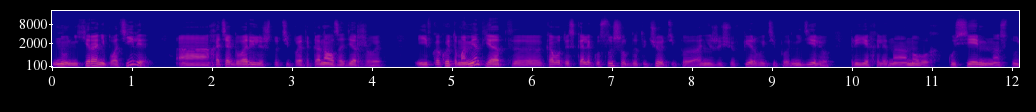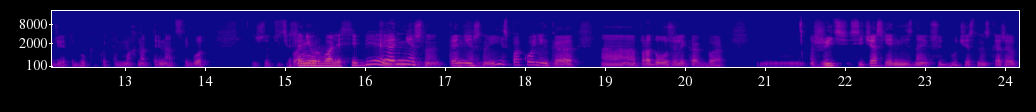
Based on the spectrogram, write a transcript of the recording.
ну, ни хера не платили, а, хотя говорили, что, типа, это канал задерживает. И в какой-то момент я от э, кого-то из коллег услышал, да ты чё, типа, они же еще в первую, типа, неделю приехали на новых Q7 на студию, это был какой-то Махнат 13 год, что-то То типа... есть они урвали себе. и- Конечно, конечно. И спокойненько а, продолжили как бы жить. Сейчас я не знаю их судьбу, честно скажу.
